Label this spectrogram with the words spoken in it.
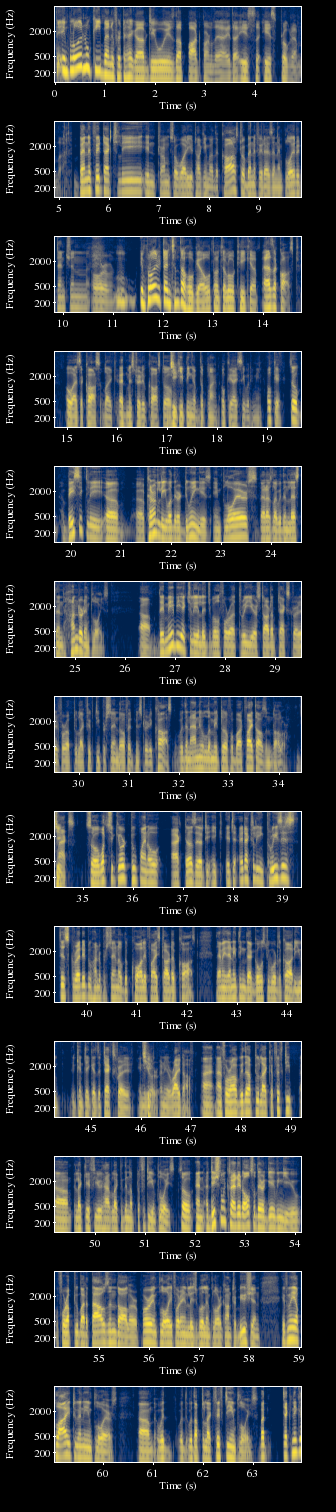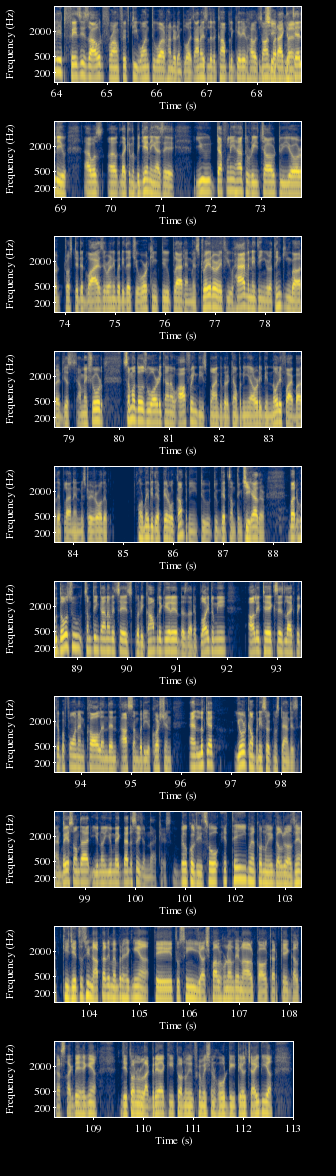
ਤੇ EMPLOYER ਨੂੰ ਕੀ ਬੈਨੀਫਿਟ ਹੈਗਾ ਜੇ ਉਹ ਇਸ ਦਾ ਪਾਰਟ ਬਣਦਾ ਹੈ, ਇਹਦਾ ਇਸ ਇਸ programme Benefit actually in terms of what are you talking about the cost or benefit as an employee retention or mm, employee retention ta ho gaya wo to chalo theek hai as a cost. Oh, as a cost, like administrative cost of keeping up the plan. Okay, I see what you mean. Okay, so basically, uh, uh, currently what they're doing is employers that has like within less than 100 employees, uh, they may be actually eligible for a three-year startup tax credit for up to like 50% of administrative cost with an annual limit of about $5,000 max. So what Secure 2.0 Act does is it, it, it actually increases this credit to 100% of the qualified startup cost. That means anything that goes towards the card, you, you can take as a tax credit in Sure. your in your write off. And, and for uh, with up to like a 50, um, like if you have like within up to 50 employees. So an additional credit also they're giving you for up to about a thousand dollar per employee for an eligible employer contribution. If may apply to any employers um, with, with with up to like 50 employees, but technically it phases out from 51 to our 100 employees. I know it's a little complicated how it's on, Gee, but I can man. tell you, I was uh, like in the beginning, I say you definitely have to reach out to your trusted advisor or anybody that you're working to, plan administrator. If you have anything you're thinking about it, just I'm sure some of those who are already kind of offering these plan to their company are already been notified by the plan administrator or the or maybe their payroll company to to get something Gee. together. But who those who something kind of it says very complicated, does that apply to me? All it takes is like pick up a phone and call and then ask somebody a question and look at your company circumstances and based on that, you know, you make that decision in that case. ਬਿਲਕੁਲ ਜੀ ਸੋ ਇੱਥੇ ਹੀ ਮੈਂ ਤੁਹਾਨੂੰ ਇਹ ਗੱਲ ਦੱਸ ਦਿਆਂ ਕਿ ਜੇ ਤੁਸੀਂ ਨਾਪਟਾ ਦੇ ਮੈਂਬਰ ਹੈਗੇ ਆ ਤੇ ਤੁਸੀਂ ਯਸ਼ਪਾਲ ਹੁਣਾਂ ਦੇ ਨਾਲ ਕਾਲ ਕਰਕੇ ਗੱਲ ਕਰ ਸਕਦੇ ਹੈਗੇ ਆ ਜੇ ਤੁਹਾਨੂੰ ਲੱਗ ਰਿਹਾ ਕਿ ਤੁਹਾਨੂੰ ਇਨਫੋਰਮੇਸ਼ਨ ਹੋਰ ਡੀਟੇਲ ਚਾਹੀਦੀ ਆ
